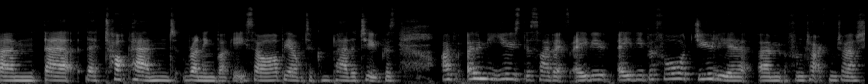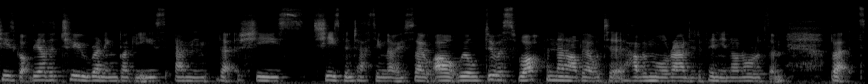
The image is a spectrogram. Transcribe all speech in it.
um, their their top end running buggy, so I'll be able to compare the two because I've only used the Cybex AV, AV before. Julia um, from Tracks and Trails, she's got the other two running buggies um, that she's she's been testing those. So I'll we'll do a swap and then I'll be able to have a more rounded opinion on all of them. But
